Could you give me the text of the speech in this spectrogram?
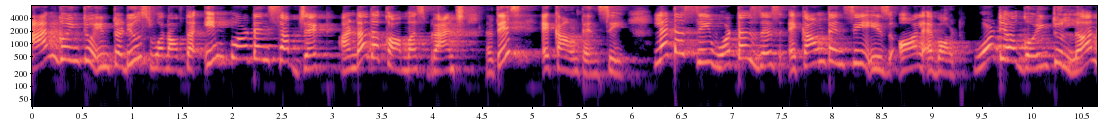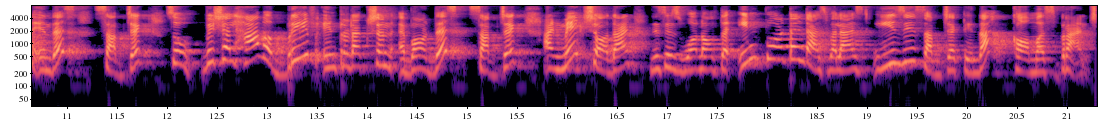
I am going to introduce one of the important subject under the Commerce branch that is accountancy. Let us see what is this accountancy is all about, what you are going to learn in this subject. So we shall have a brief introduction about this subject and make sure that this is one of the important as well as easy subject in the commerce branch.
